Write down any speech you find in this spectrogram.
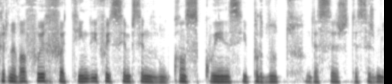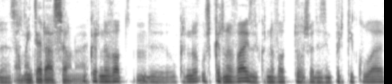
Carnaval foi refletindo e foi sempre sendo consequência e produto dessas, dessas mudanças. Há uma interação, não é? O carnaval hum. de, o carna, os carnavais, o Carnaval de Torres Vedras em particular,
